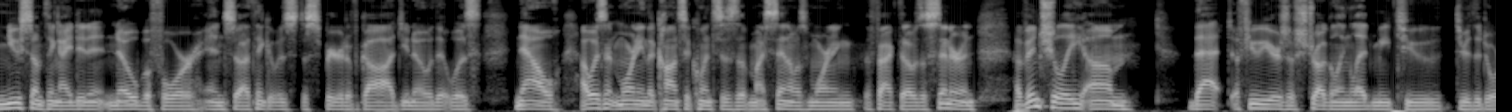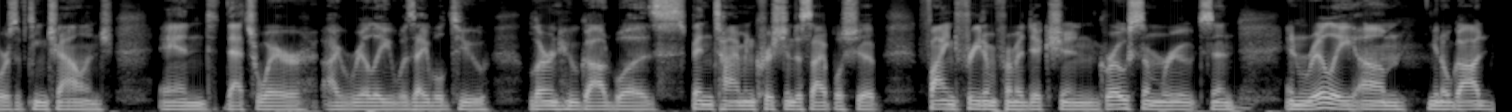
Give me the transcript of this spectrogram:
knew something I didn't know before, and so I think it was the Spirit of God, you know, that was now I wasn't mourning the consequences of my sin. I was mourning the fact that I was a sinner, and eventually, um, that a few years of struggling led me to through the doors of Teen Challenge. And that's where I really was able to learn who God was, spend time in Christian discipleship, find freedom from addiction, grow some roots, and and really, um, you know, God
